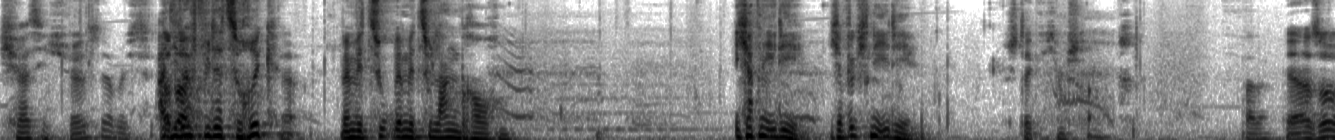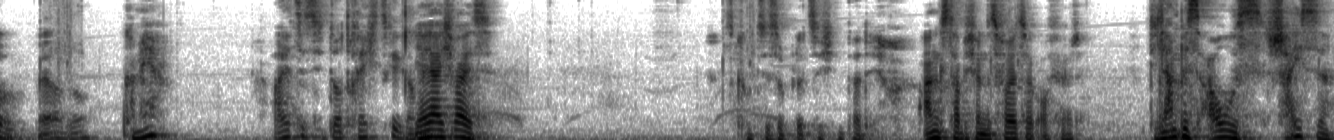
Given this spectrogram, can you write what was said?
Ich höre sie. Ich höre sie, aber ich sehe. Ah, die läuft wieder zurück. Ja. Wenn wir zu, wenn wir zu lang brauchen. Ich habe eine Idee. Ich habe wirklich eine Idee. Stecke ich im Schrank. Ja, so. Ja, so. Komm her. Ah, jetzt ist sie dort rechts gegangen. Ja, ja, ich weiß. Jetzt kommt sie so plötzlich hinter dir. Angst habe ich, wenn das Feuerzeug aufhört. Die Lampe ist aus. Scheiße.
